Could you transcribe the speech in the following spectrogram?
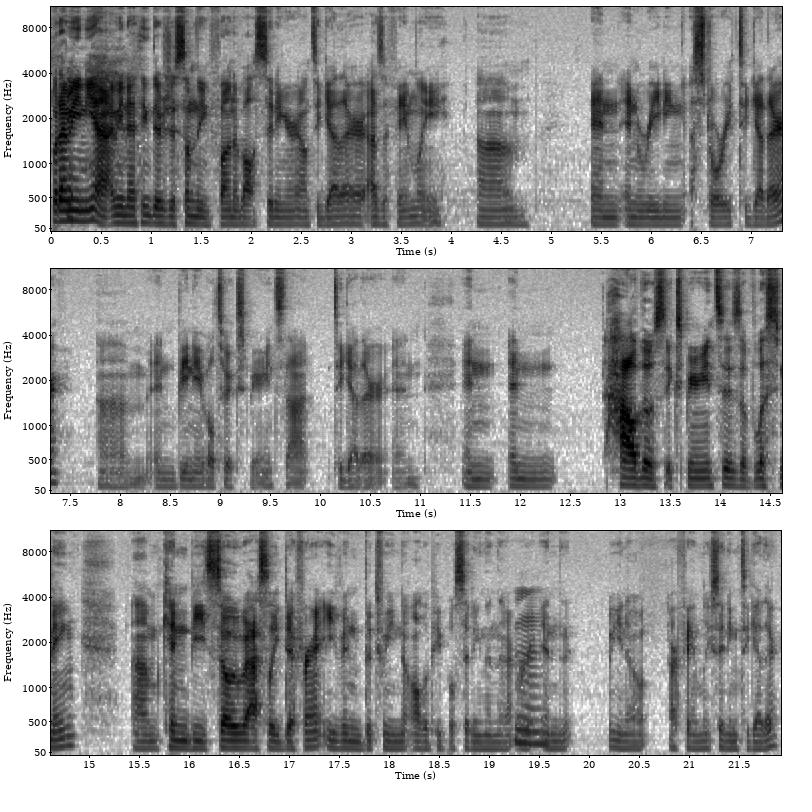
But I mean, yeah, I mean, I think there's just something fun about sitting around together as a family, um, and and reading a story together, um, and being able to experience that together, and and and how those experiences of listening um, can be so vastly different, even between all the people sitting in that in you know our family sitting together.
